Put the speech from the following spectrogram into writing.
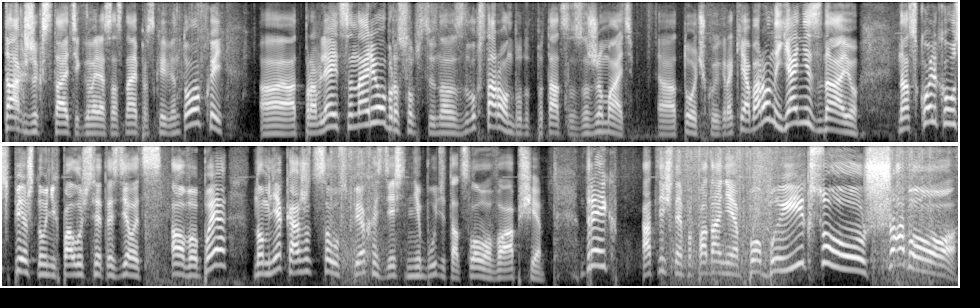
также, кстати говоря, со снайперской винтовкой э, отправляется на ребра, собственно. С двух сторон будут пытаться зажимать э, точку игроки обороны. Я не знаю, насколько успешно у них получится это сделать с АВП, но мне кажется, успеха здесь не будет от слова вообще. Дрейк, отличное попадание по БХу. Шабо!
